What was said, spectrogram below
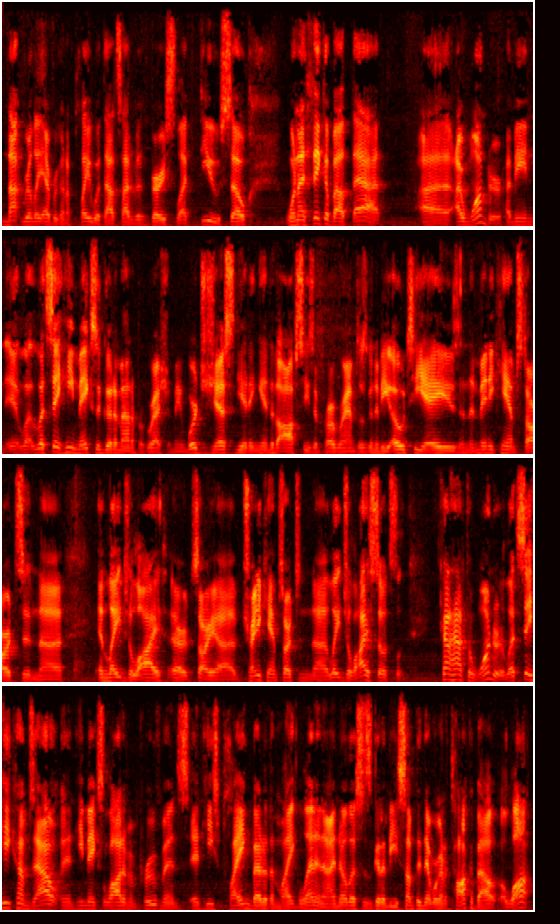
not really ever going to play with outside of a very select few. So when I think about that, uh, I wonder. I mean, it, let's say he makes a good amount of progression. I mean, we're just getting into the off-season programs. There's going to be OTAs, and the mini camp starts in uh, in late July. Or sorry, uh, training camp starts in uh, late July. So it's kind of have to wonder. Let's say he comes out and he makes a lot of improvements, and he's playing better than Mike Glennon. I know this is going to be something that we're going to talk about a lot.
